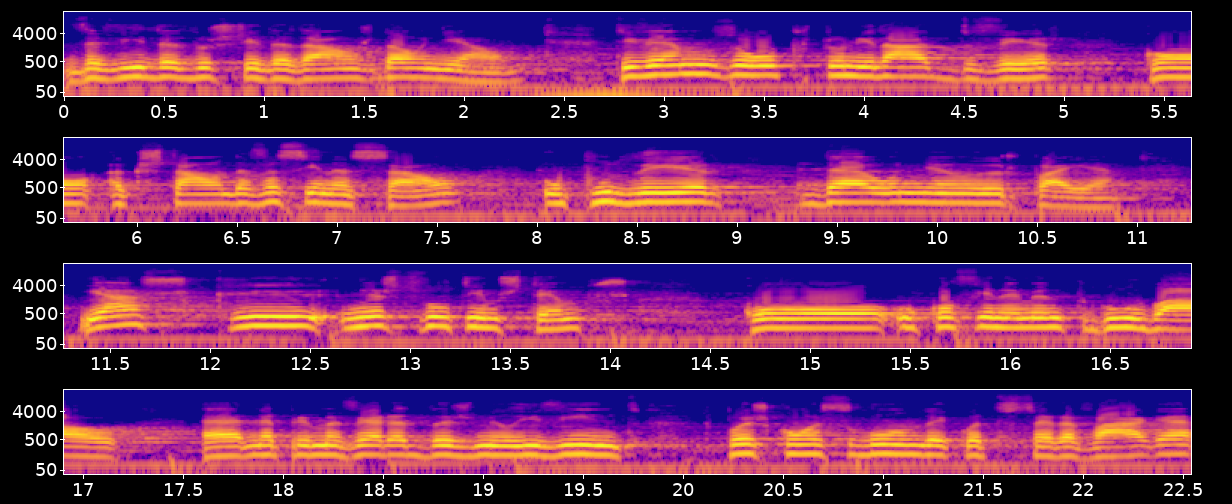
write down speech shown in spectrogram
da vida dos cidadãos da União. Tivemos a oportunidade de ver com a questão da vacinação o poder da União Europeia. E acho que nestes últimos tempos, com o confinamento global eh, na primavera de 2020, depois com a segunda e com a terceira vaga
